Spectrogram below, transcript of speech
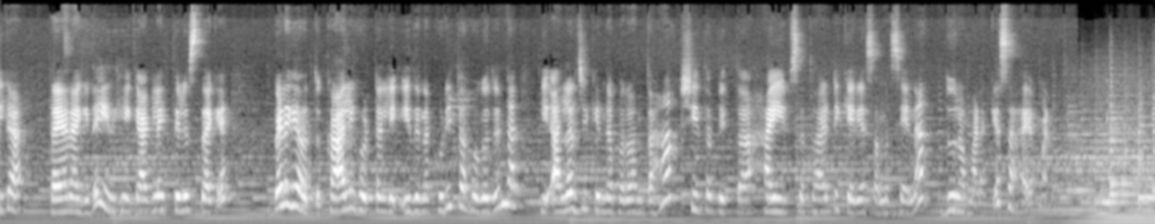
ಈಗ ತಯಾರಾಗಿದೆ. ಇದು ಹೀಗಾಗಲೇ ತಿಳಿಸಿದಾಗೆ ಬೆಳಗ್ಗೆ ಹೊತ್ತು ಖಾಲಿ ಹೊಟ್ಟಲ್ಲಿ ಇದನ್ನ ಕುಡಿತಾ ಹೋಗೋದ್ರಿಂದ ಈ ಅಲರ್ಜಿಕಿಂದ ಬರುವಂತಹ ಶೀತಪಿತ್ತ ಹೈವ್ಸ್ ಅಥವಾ ಆರ್ಟಿಕೇರಿಯಾ ಸಮಸ್ಯೆಯನ್ನ ದೂರ ಮಾಡಕ್ಕೆ ಸಹಾಯ ಮಾಡುತ್ತೆ.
